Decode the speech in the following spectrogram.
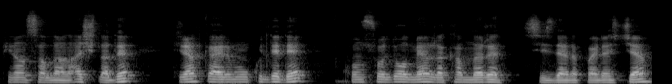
finansallarını açıkladı. Trend Gayrimenkul'de de konsolde olmayan rakamları sizlerle paylaşacağım.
